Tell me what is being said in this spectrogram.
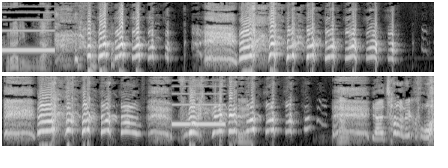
그랄입니다. 네. 나- 야 차라리 고아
